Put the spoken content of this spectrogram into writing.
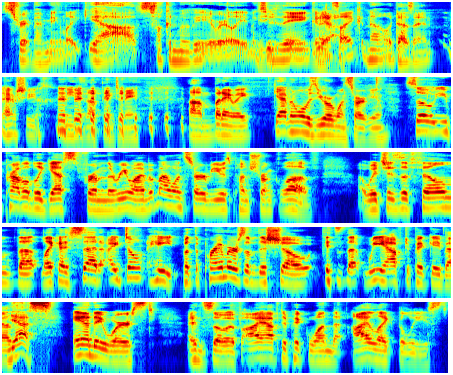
straight men being like, "Yeah, this fucking movie it really makes you think," and it's like, no, it doesn't. It actually means nothing to me. Um, but anyway, Gavin, what was your one star review? So you probably guessed from the rewind, but my one star review is Punch Drunk Love, which is a film that, like I said, I don't hate. But the parameters of this show is that we have to pick a best, Yes. and a worst. And so if I have to pick one that I like the least,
